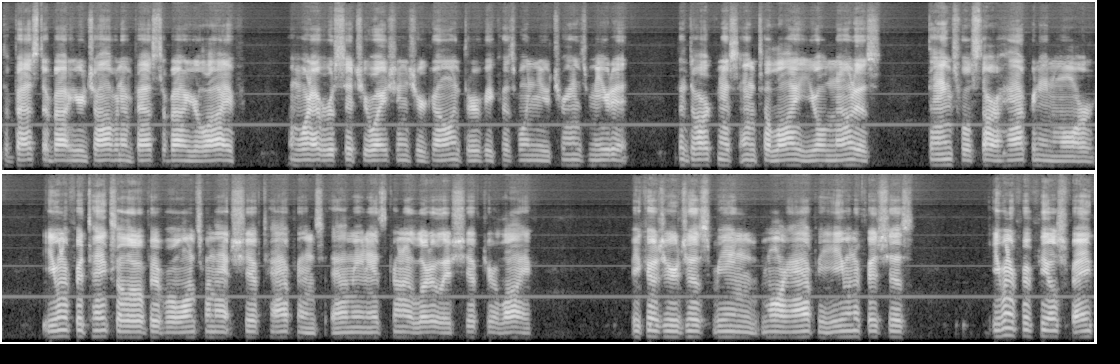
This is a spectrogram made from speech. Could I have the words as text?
the best about your job and the best about your life and whatever situations you're going through because when you transmute it the darkness into light you'll notice things will start happening more even if it takes a little bit but once when that shift happens i mean it's gonna literally shift your life because you're just being more happy, even if it's just, even if it feels fake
